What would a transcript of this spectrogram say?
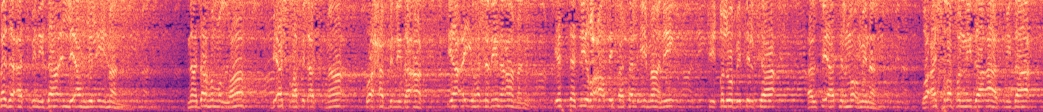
بدأت بنداء لأهل الإيمان. ناداهم الله بأشرف الأسماء وأحب النداءات. يا أيها الذين آمنوا يستثير عاطفة الإيمان في قلوب تلك الفئة المؤمنة وأشرف النداءات نداء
